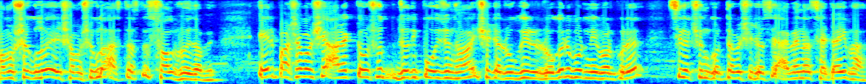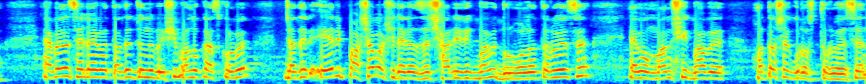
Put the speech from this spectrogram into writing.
সমস্যাগুলো, এই সমস্যাগুলো আস্তে আস্তে সলভ হয়ে যাবে। এর পাশাপাশি আরেকটা ওষুধ যদি প্রয়োজন হয়, সেটা রোগীর, রোগের উপর নির্ভর করে সিলেকশন করতে হবে, সেটা হচ্ছে অ্যাভেনা স্যাটাইভা অ্যাভেনা স্যাটাইভা তাদের জন্য বেশি ভালো কাজ করবে, যাদের এর পাশাপাশি দেখা যাচ্ছে শারীরিকভাবে দুর্বলতা রয়েছে এবং মানসিকভাবে হতাশাগ্রস্ত রয়েছেন।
